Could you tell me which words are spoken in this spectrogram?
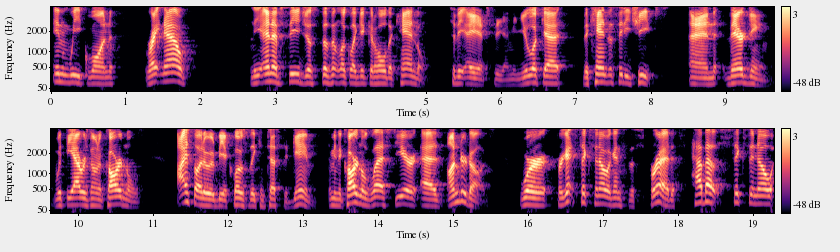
in week one. Right now, the NFC just doesn't look like it could hold a candle to the AFC. I mean, you look at the Kansas City Chiefs and their game with the Arizona Cardinals. I thought it would be a closely contested game. I mean, the Cardinals last year as underdogs were forget 6 and 0 against the spread. How about 6 and 0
